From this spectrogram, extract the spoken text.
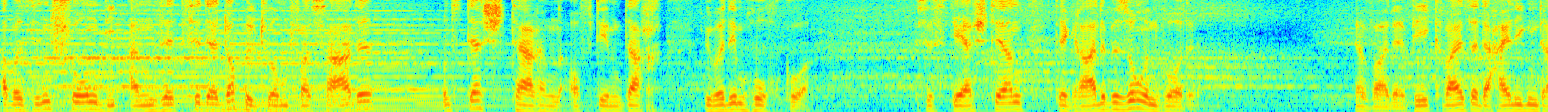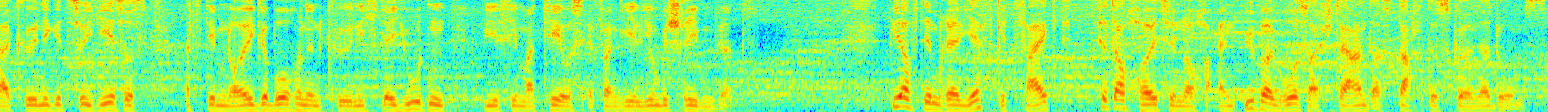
aber sind schon die Ansätze der Doppelturmfassade und der Stern auf dem Dach über dem Hochchor. Es ist der Stern, der gerade besungen wurde. Er war der Wegweiser der heiligen drei Könige zu Jesus als dem neugeborenen König der Juden, wie es im Matthäusevangelium beschrieben wird. Wie auf dem Relief gezeigt, ziert auch heute noch ein übergroßer Stern das Dach des Kölner Doms.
